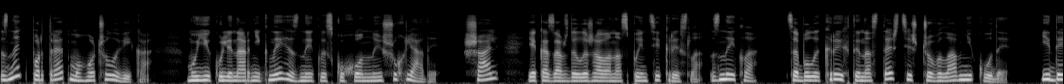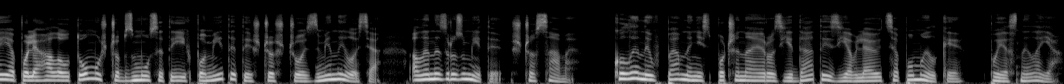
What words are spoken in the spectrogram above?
Зник портрет мого чоловіка. Мої кулінарні книги зникли з кухонної шухляди. Шаль, яка завжди лежала на спинці крісла, зникла. Це були крихти на стежці, що вела в нікуди. Ідея полягала у тому, щоб змусити їх помітити, що щось змінилося, але не зрозуміти, що саме. Коли невпевненість починає роз'їдати, з'являються помилки, пояснила я.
